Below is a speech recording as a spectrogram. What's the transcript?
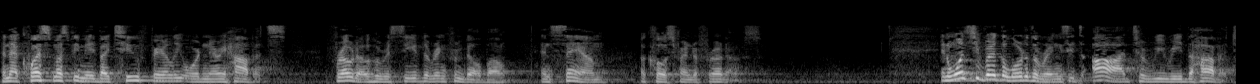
And that quest must be made by two fairly ordinary hobbits Frodo, who received the ring from Bilbo, and Sam, a close friend of Frodo's. And once you've read The Lord of the Rings, it's odd to reread The Hobbit,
